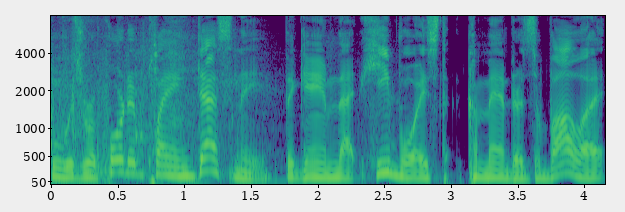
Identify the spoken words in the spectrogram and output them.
who was reported playing Destiny, the game that he voiced Commander Zavala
